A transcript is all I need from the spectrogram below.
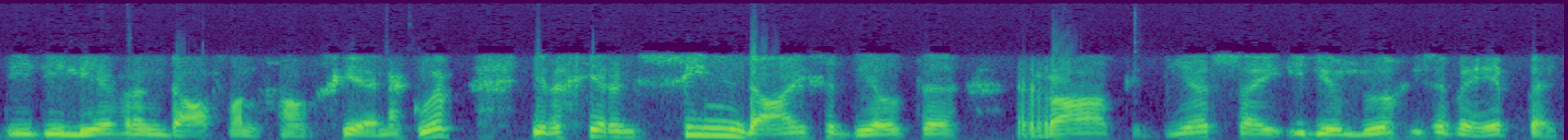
die die lewering daarvan gaan gee. En ek hoop die regering sien daai gedeelte raak deur sy ideologiese beheptheid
